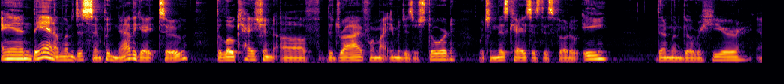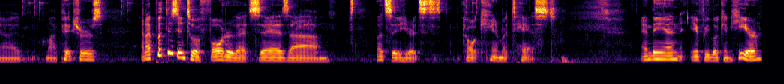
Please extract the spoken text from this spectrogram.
And then I'm going to just simply navigate to the location of the drive where my images are stored, which in this case is this photo E. Then I'm going to go over here, uh, my pictures, and I put this into a folder that says, um, let's see here, it's called camera test. And then if we look in here,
